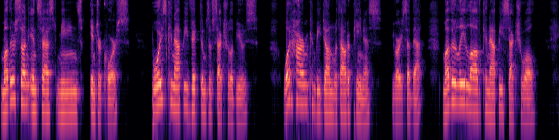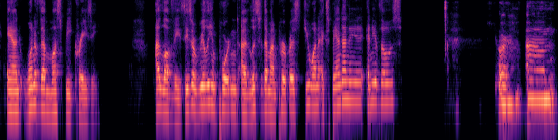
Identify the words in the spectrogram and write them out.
mother son incest means intercourse, boys cannot be victims of sexual abuse, what harm can be done without a penis? You've already said that. Motherly love cannot be sexual, and one of them must be crazy. I love these. These are really important. I listed them on purpose. Do you want to expand on any, any of those? Sure. Um,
